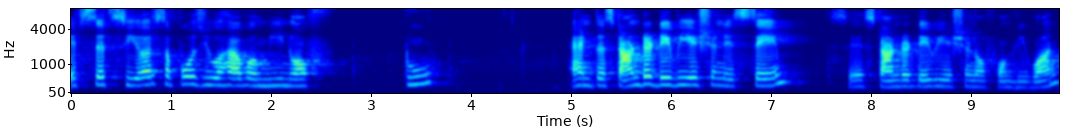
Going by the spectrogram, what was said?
it sits here suppose you have a mean of 2 and the standard deviation is same say standard deviation of only 1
